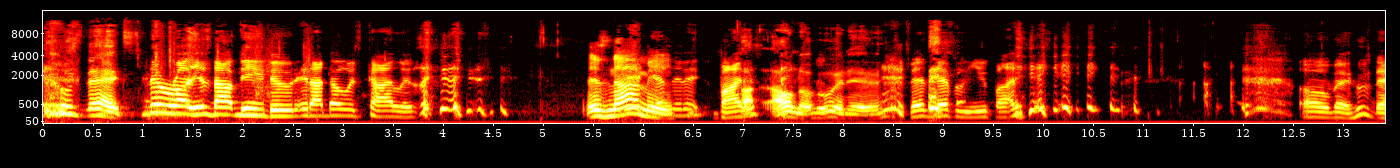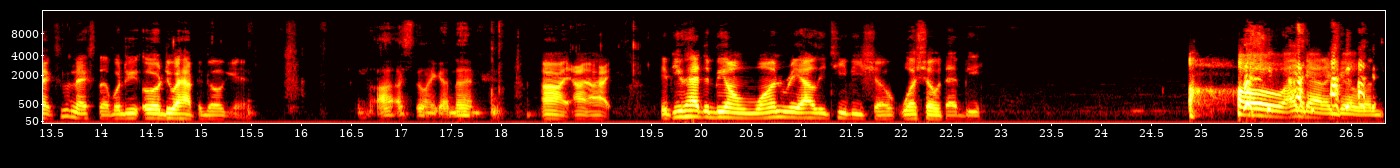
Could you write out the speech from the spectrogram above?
there. who's next? They're wrong. It's not me, dude, and I know it's Kylan. It's not me. Yes, it is. I, I don't know who it is. That's definitely you, body. oh man, who's next? Who's next up? Or do you, or do I have to go again? I, I still ain't got nothing. All right, all right, all right. If you had to be on one reality TV show, what show would that be? Oh, I got a good one.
